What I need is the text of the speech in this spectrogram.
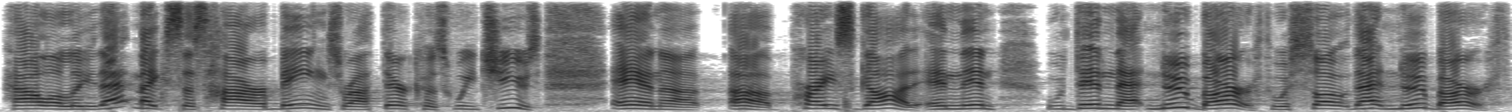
Hallelujah. That makes us higher beings right there because we choose. And uh, uh, praise God. And then, then that new birth was so, that new birth,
